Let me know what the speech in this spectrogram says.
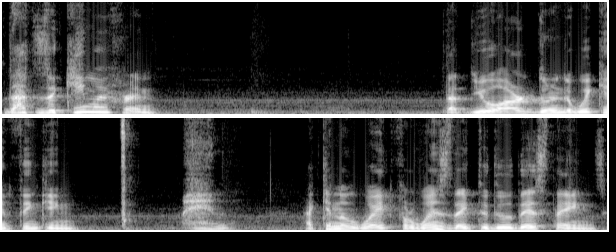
That's the key, my friend. That you are during the weekend thinking, man, I cannot wait for Wednesday to do these things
